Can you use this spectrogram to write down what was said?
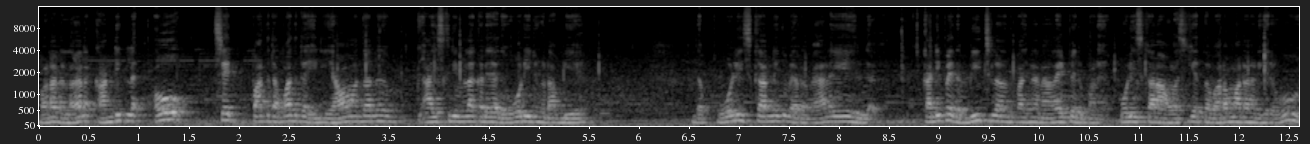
படம் நல்லா வேலை கண்டிப்பில் ஓ சரி பார்த்துட்டா பார்த்துட்டா. இனி எவன் வந்தாலும் ஐஸ்கிரீம்லாம் கிடையாது. ஓடிடுங்கடா அப்படியே. இந்த போலீஸ்காரனுக்கு வேறு வேலையே இல்லை. கண்டிப்பாக இந்த பீச்சில் வந்து பார்த்தீங்கன்னா நிறைய பேர் இருப்பானு போலீஸ்காரன் அவ்வளோ சீக்கிரத்தை வரமாட்டான்னு நினைக்கிறேன். ஓ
